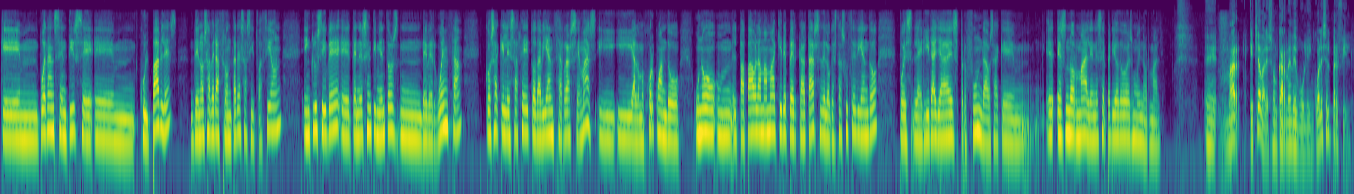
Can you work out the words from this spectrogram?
mm, puedan sentirse em, culpables de no saber afrontar esa situación e inclusive eh, tener sentimientos mm, de vergüenza cosa que les hace todavía encerrarse más y, a lo mejor cuando uno, mm, el papá o la mamá quiere percatarse de lo que está sucediendo, pues la herida ya es profunda, o sea que e, es normal, en ese periodo es muy normal. Eh, Mar, ¿qué chavales son carne de bullying? ¿Cuál es el perfil?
